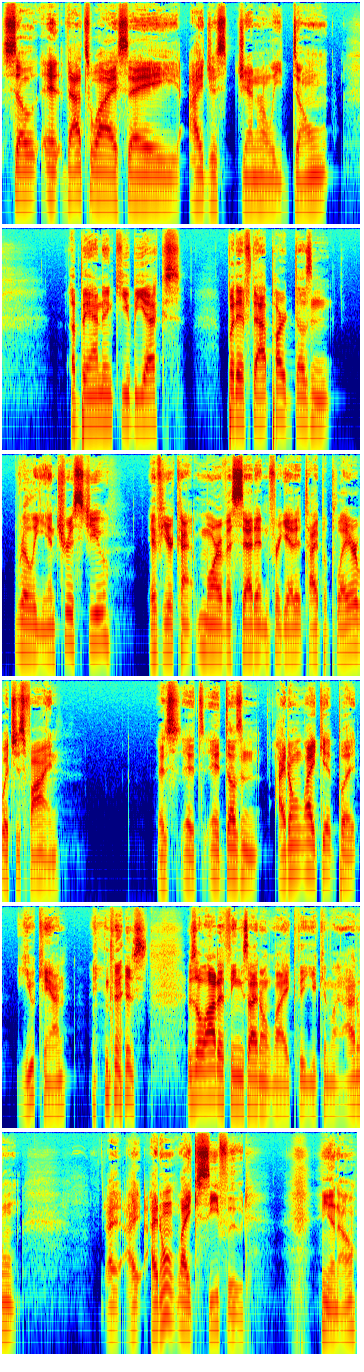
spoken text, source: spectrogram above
So it, that's why i say i just generally don't abandon qbx but if that part doesn't really interest you if you're kind of more of a set it and forget it type of player which is fine. It's it's it doesn't i don't like it but you can. There's there's a lot of things i don't like that you can like. I don't I, I, don't like seafood you know,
